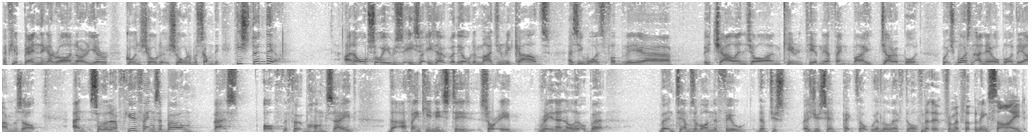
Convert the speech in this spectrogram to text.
If you're bending a run or you're going shoulder to shoulder with somebody. He stood there. And also, he was, he's, he's out with the old imaginary cards, as he was for the, uh, the challenge on Kieran Tierney, I think, by Jarrod Bowen, which wasn't an elbow, the arm was up. And so there are a few things about him that's off the footballing side that I think he needs to sort of rein in a little bit. But in terms of on the field, they've just, as you said, picked up where they left off. But the, from a footballing side,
